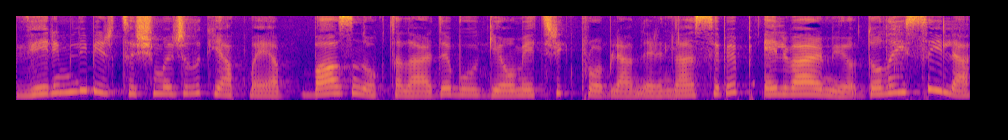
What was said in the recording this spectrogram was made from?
verimli bir taşımacılık yapmaya bazı noktalarda bu geometrik problemlerinden sebep el vermiyor. Dolayısıyla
